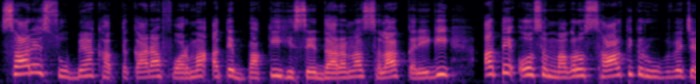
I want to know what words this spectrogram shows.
ਸਾਰੇ ਸੂਬਿਆਂ, ਖਪਤਕਾਰਾਂ, ਫੋਰਮਾਂ ਅਤੇ ਬਾਕੀ ਹਿੱਸੇਦਾਰਾਂ ਨਾਲ ਸਲਾਹ ਕਰੇਗੀ ਅਤੇ ਉਸ ਮਗਰੋਂ ਸਾਰਥਿਕ ਰੂਪ ਵਿੱਚ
